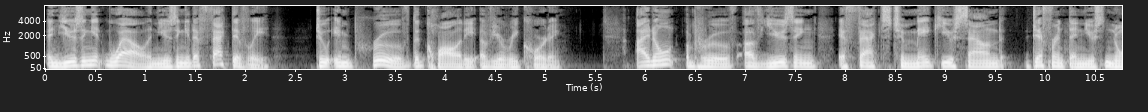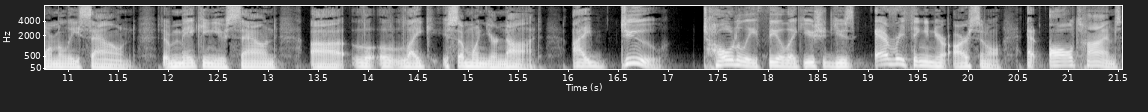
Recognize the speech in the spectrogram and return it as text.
and using it well and using it effectively to improve the quality of your recording. I don't approve of using effects to make you sound different than you normally sound, of making you sound uh, l- like someone you're not. I do totally feel like you should use everything in your arsenal at all times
